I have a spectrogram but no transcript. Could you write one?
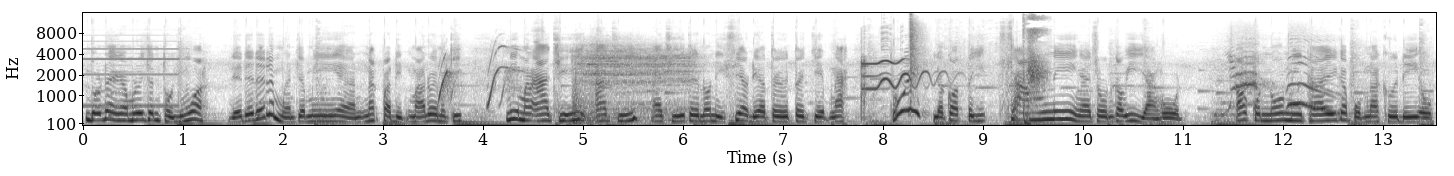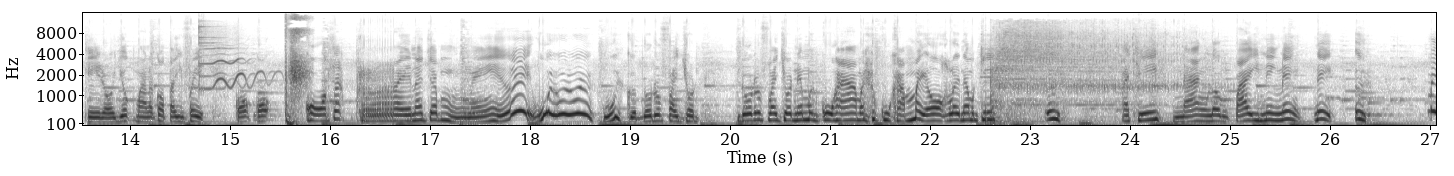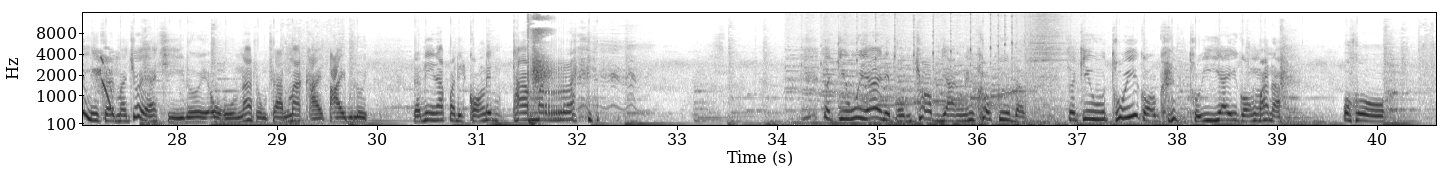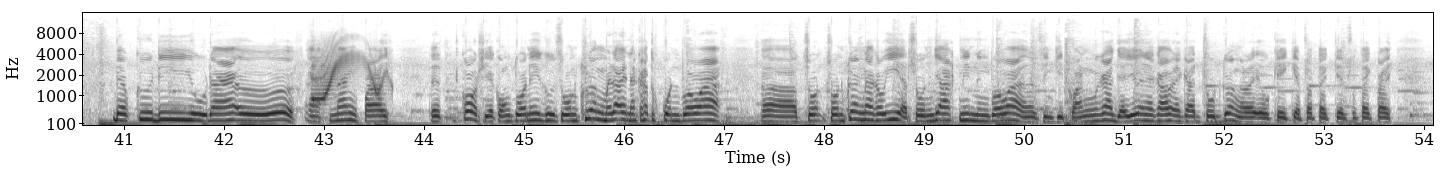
โดนได้ไงไม่รู้ฉันถุยมั่วเดี๋ยวเดี๋ยวเดี๋ยวเหมือนจะมีนักประดิษฐ์มาด้วยเมื่อกี้ นี่มันอาชีอาชีอาชีเธอโดนอีกเสี้ยวเดียวเธอเธอเจ็บนะทุยแล้วก็ตีซ้ำนี่ไงโซนเก้าอี้อย่างโหด เอาคนโน้นมีไทยก็ผมนะคือดีโอเค เรายกมาแล้วก็ตีฟรีก็ก็กอสักเพลนะจ๊ะแหมเอ้ยอุ้ยอุ้ยอุ้ยอุ้ยเกือบโดนรถไฟชน โดนรถไฟชนเนี่ยมึงกูหามันกูขำไม่ออกเลยนะเมื่อกี้เอออาชีนางลงไปนิ่งนิ่งนี่เออ ม่มีใครมาช่วยอาชีเลย โอ้โห น่าสงสารมากขายตายไปเลย แล้วนี่นักประดิษฐ์ของเล่นทำอะไรสกิลวิยนี่ผมชอบอย่างหนึงก็คือแบบสกิลทุยของทุยใยของมันอะ โอ้โห แบบคือดีอยู่นะ เอออะนั่งไป แต่ข้อเสียของตัวนี้คือโซนเครื่องไม่ได้นะครับทุกคนเพราะว่าอ่อโซนโซนเครื่องหน้าเก้าอี้อะโซนยากนิดนึงเพราะว่าสิ่งกีดขวางมันก็จะเยอะนะครับในการโซนเครื่องอะไรโอเคเก็บสเต็กเก็บสเต็กไป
